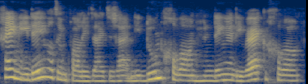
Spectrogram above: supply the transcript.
Geen idee wat hun kwaliteiten zijn. Die doen gewoon hun dingen, die werken gewoon.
